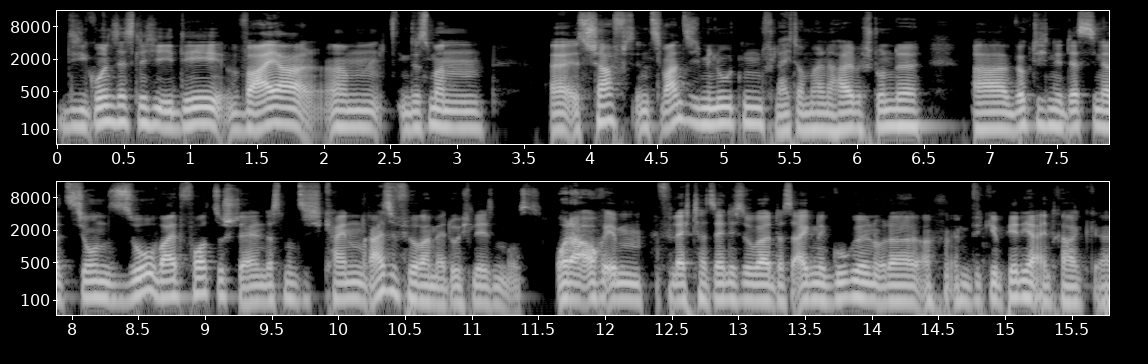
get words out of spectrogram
die grundsätzliche Idee war ja, ähm, dass man äh, es schafft, in 20 Minuten, vielleicht auch mal eine halbe Stunde, äh, wirklich eine Destination so weit vorzustellen, dass man sich keinen Reiseführer mehr durchlesen muss. Oder auch eben vielleicht tatsächlich sogar das eigene Googlen oder im Wikipedia-Eintrag äh,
